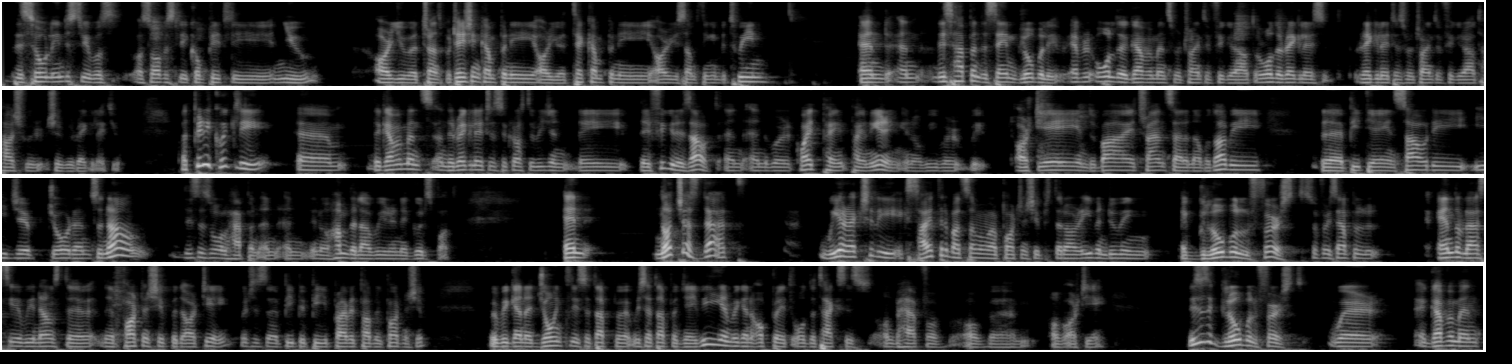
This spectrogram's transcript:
this whole industry was was obviously completely new. Are you a transportation company? Are you a tech company? Are you something in between? And and this happened the same globally. Every all the governments were trying to figure out, or all the regulators regulators were trying to figure out how should we, should we regulate you. But pretty quickly, um, the governments and the regulators across the region they they figured this out and and were quite pioneering. You know, we were we, RTA in Dubai, TransAD in Abu Dhabi, the PTA in Saudi, Egypt, Jordan. So now this has all happened, and and you know, alhamdulillah, we're in a good spot. And not just that, we are actually excited about some of our partnerships that are even doing a global first. So, for example, end of last year, we announced the, the partnership with RTA, which is a PPP, private-public partnership, where we're going to jointly set up, a, we set up a JV and we're going to operate all the taxes on behalf of, of, um, of RTA. This is a global first, where a government,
